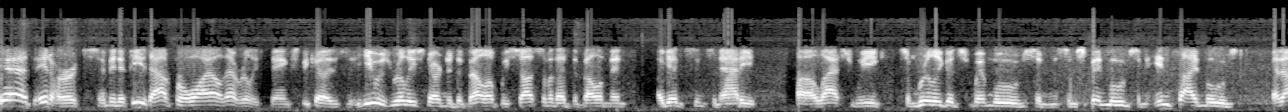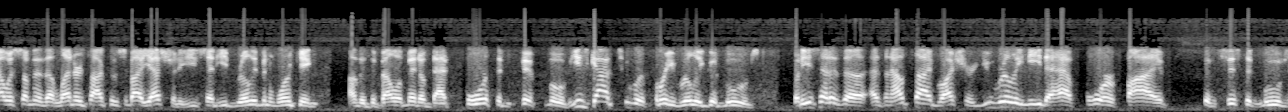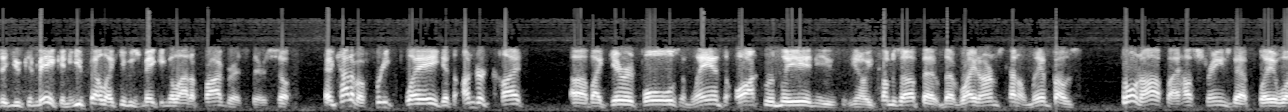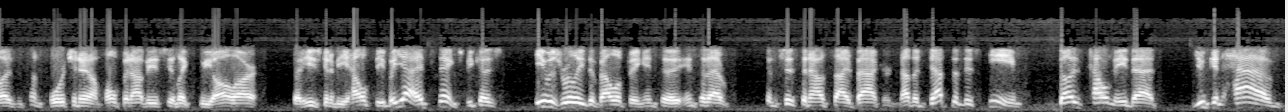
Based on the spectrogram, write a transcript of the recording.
Yeah, it, hurts. I mean, if he's out for a while, that really stinks because he was really starting to develop. We saw some of that development against Cincinnati uh, last week. Some really good swim moves, some some spin moves, some inside moves, and that was something that Leonard talked to us about yesterday. He said he'd really been working on the development of that fourth and fifth move. He's got two or three really good moves, but he said as a as an outside rusher, you really need to have four or five consistent moves that you can make, and he felt like he was making a lot of progress there. So and kind of a freak play. Gets undercut uh, by Garett Bolles and lands awkwardly, and he's you know he comes up that that right arm's kind of limp. I was thrown off by how strange that play was. It's unfortunate. I'm hoping, obviously, like we all are, that he's going to be healthy. But yeah, it stinks because he was really developing into into that consistent outside backer. Now the depth of this team does tell me that you can have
